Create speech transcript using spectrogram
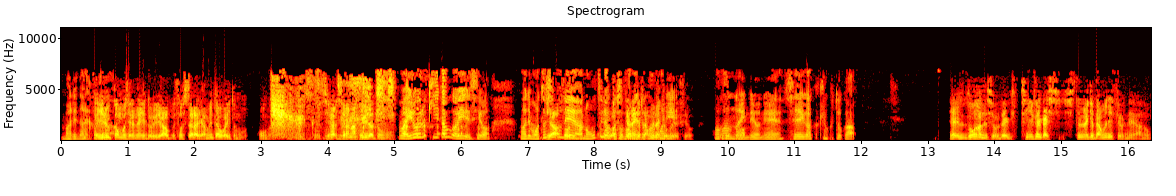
稀な方がいるかもしれないけど、いや、そしたらやめた方がいいと思う、音楽。知ら知らなすぎだと思う。まあ、いろいろ聞いた方がいいですよ。まあでも私もね、あの、オペラとかバレエとかあんまり。わかんないんだよね。声楽曲とか。え、どうなんでしょうで、新世界してなきゃダメですよね。あの、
